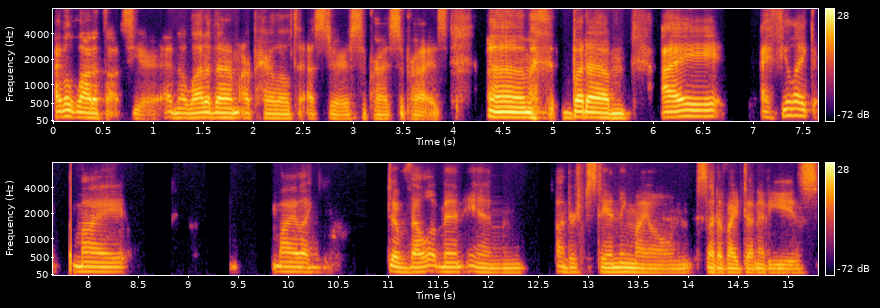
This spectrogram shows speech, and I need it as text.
I have a lot of thoughts here, and a lot of them are parallel to Esther. Surprise, surprise. Um, but um, I I feel like my my like development in understanding my own set of identities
